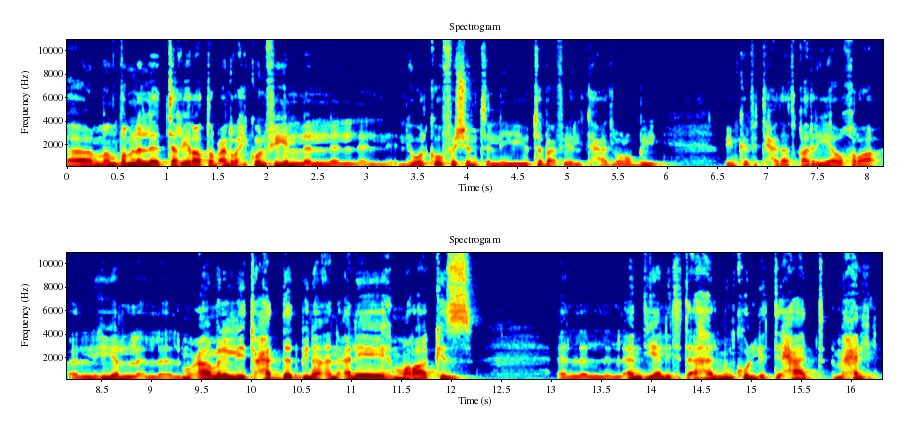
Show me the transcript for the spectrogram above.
من ضمن التغييرات طبعا راح يكون في اللي هو الكوفيشنت اللي يتبع في الاتحاد الأوروبي ويمكن في اتحادات قارية أخرى اللي هي المعامل اللي تحدد بناء عليه مراكز الأندية اللي تتأهل من كل اتحاد محلي. آه،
